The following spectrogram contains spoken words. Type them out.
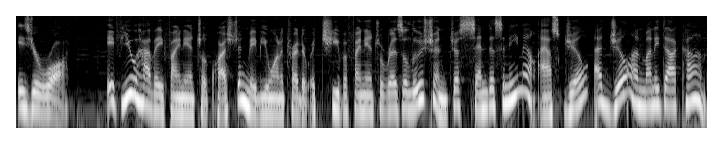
is your Roth. If you have a financial question, maybe you want to try to achieve a financial resolution, just send us an email. Ask Jill at JillOnMoney.com.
